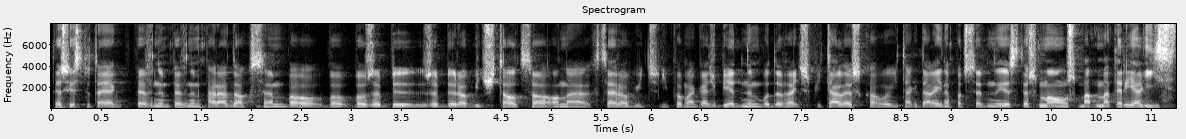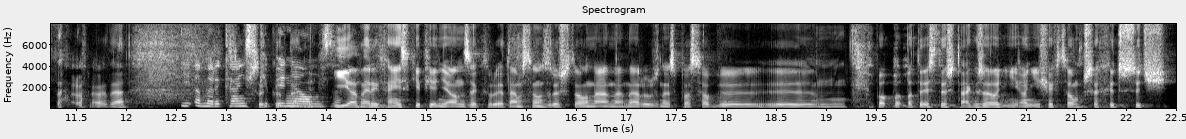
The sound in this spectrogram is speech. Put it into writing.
też jest tutaj jak pewnym, pewnym paradoksem, bo, bo, bo żeby, żeby robić to, co ona chce robić, czyli pomagać biednym, budować szpitale, szkoły i tak dalej, no potrzebny jest też mąż, ma, materialista, prawda? I amerykańskie pieniądze. I amerykańskie pieniądze, które tam są zresztą na, na, na różne sposoby. Bo, bo, bo to jest też tak, że oni, oni się chcą przechytrzyć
